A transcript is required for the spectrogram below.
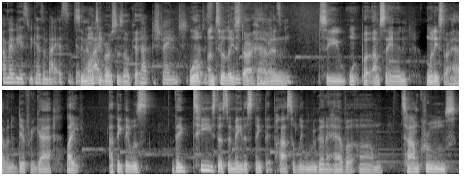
Or maybe it's because I'm biased. because see I like multiverse is okay Doctor Strange. Well, until they start having- see but i'm saying when they start having a different guy like i think they was they teased us and made us think that possibly we were going to have a um tom cruise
